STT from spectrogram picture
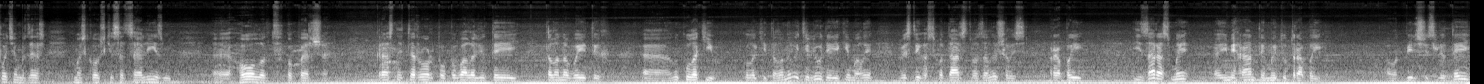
потім де московський соціалізм, е, голод, по-перше, красний терор, побивало людей, талановитих, е, ну, кулаків. Кулаки талановиті люди, які могли вести господарство, залишились раби. І зараз ми, е, іммігранти, ми тут раби. От, більшість людей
